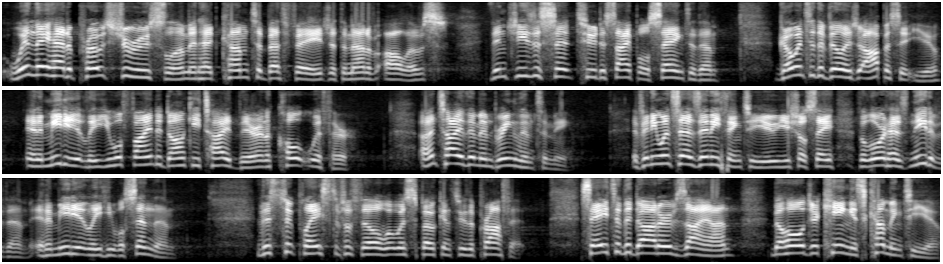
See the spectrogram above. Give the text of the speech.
When they had approached Jerusalem and had come to Bethphage at the Mount of Olives, then Jesus sent two disciples, saying to them, Go into the village opposite you, and immediately you will find a donkey tied there and a colt with her. Untie them and bring them to me. If anyone says anything to you, you shall say, The Lord has need of them, and immediately he will send them. This took place to fulfill what was spoken through the prophet. Say to the daughter of Zion, Behold, your king is coming to you,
